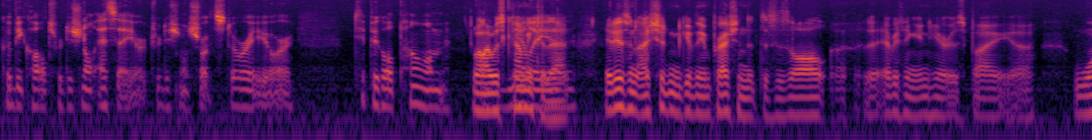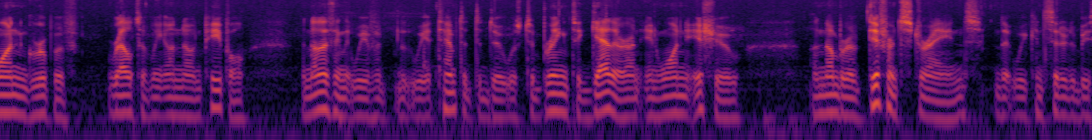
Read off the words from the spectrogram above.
could be called traditional essay or traditional short story or typical poem. Well, I was coming to that. uh, It isn't. I shouldn't give the impression that this is all. Uh, that everything in here is by uh, one group of relatively unknown people. Another thing that we've that we attempted to do was to bring together in, in one issue a number of different strains that we consider to be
